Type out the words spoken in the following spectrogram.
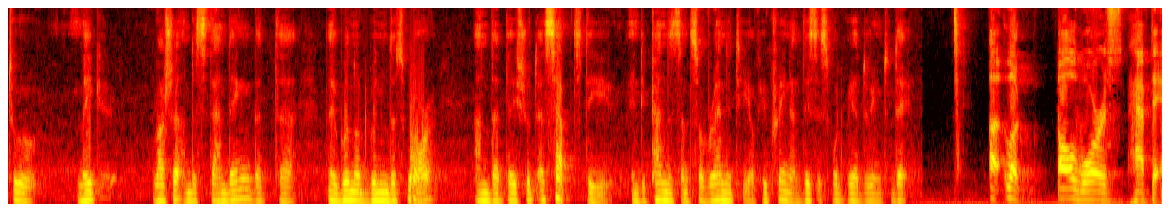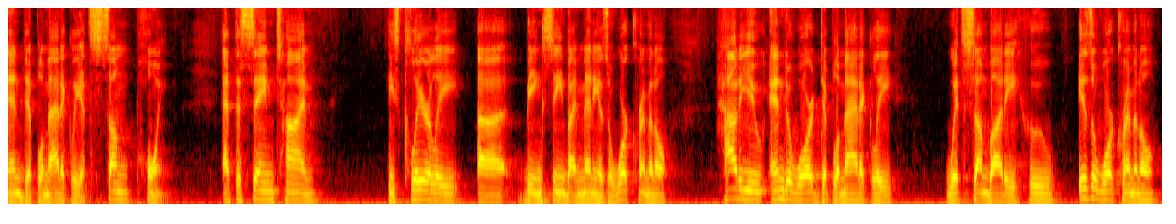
to make Russia understanding that uh, they will not win this war and that they should accept the independence and sovereignty of Ukraine, and this is what we are doing today. Uh, look, all wars have to end diplomatically at some point. At the same time, he's clearly uh, being seen by many as a war criminal. How do you end a war diplomatically with somebody who is a war criminal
